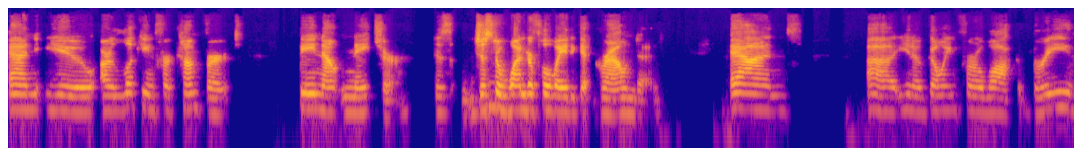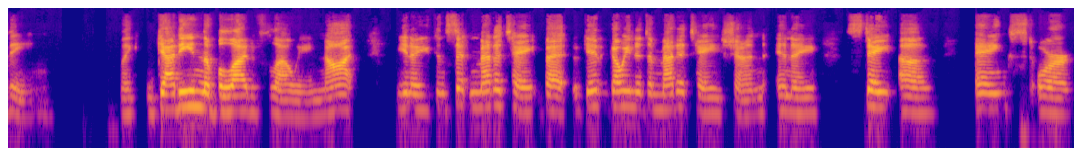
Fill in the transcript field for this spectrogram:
and you are looking for comfort being out in nature is just mm-hmm. a wonderful way to get grounded and uh, you know going for a walk breathing like getting the blood flowing not you know you can sit and meditate but get going into meditation in a state of angst or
